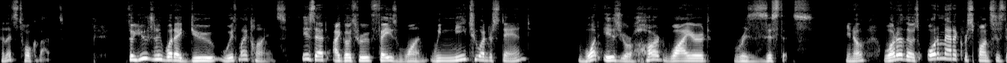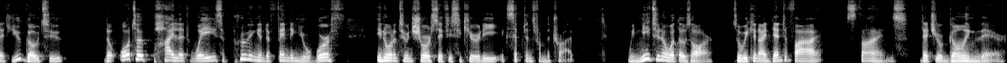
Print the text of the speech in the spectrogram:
and let's talk about it. So usually what I do with my clients is that I go through phase 1. We need to understand what is your hardwired resistance? You know, what are those automatic responses that you go to, the autopilot ways of proving and defending your worth in order to ensure safety, security, acceptance from the tribe? We need to know what those are so we can identify signs that you're going there.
